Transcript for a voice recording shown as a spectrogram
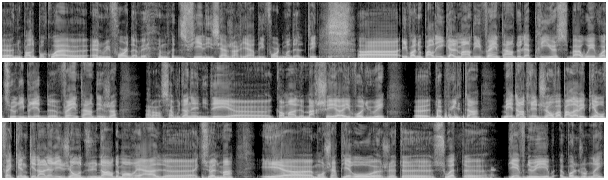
euh, nous parler pourquoi euh, Henry Ford avait modifié les sièges arrière des Ford Model T. Euh, il va nous parler également des 20 ans de la Prius. Ben oui, voiture hybride de 20 ans déjà. Alors, ça vous donne une idée euh, comment le marché a évolué euh, depuis le temps. Mais d'entrée de jeu, on va parler avec Pierrot Fakin, qui est dans la région du nord de Montréal euh, actuellement. Et mon cher Pierrot, je te souhaite bienvenue et bonne journée.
